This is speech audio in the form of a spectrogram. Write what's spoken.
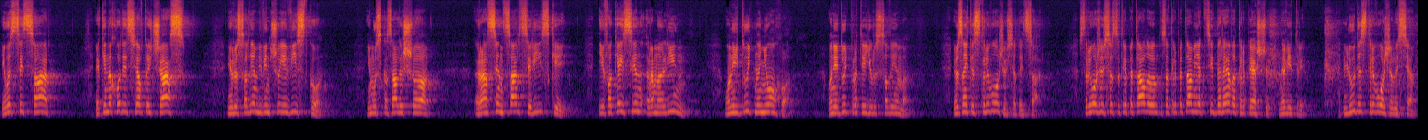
І ось цей цар, який знаходиться в той час в Єрусалимі, він чує вістку. Йому сказали, що раз син цар сирійський, і Факей син Рамалін, вони йдуть на нього, вони йдуть проти Єрусалима. І ви знаєте, стривожився той цар. Стривожився, затрепетало, затрепетав, як ці дерева трепещуть на вітрі. Люди стривожилися.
